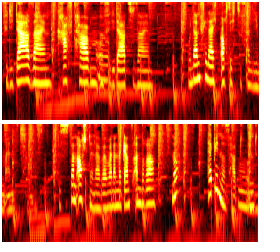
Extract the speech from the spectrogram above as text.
für die da sein, Kraft haben, um ja. für die da zu sein. Und dann vielleicht auch sich zu verlieben eines Tages. Das ist dann auch schneller, weil man dann eine ganz andere ne, Happiness hat. Mhm. Und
